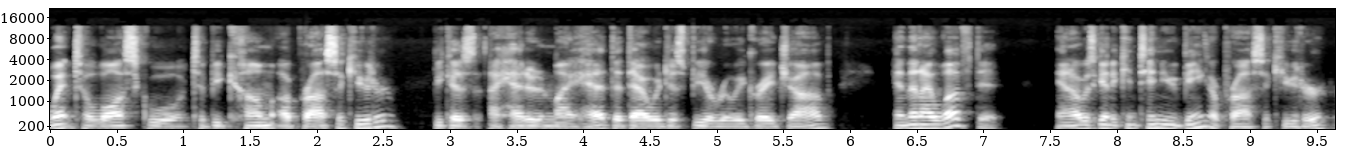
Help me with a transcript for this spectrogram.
went to law school to become a prosecutor because I had it in my head that that would just be a really great job. And then I loved it. And I was going to continue being a prosecutor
